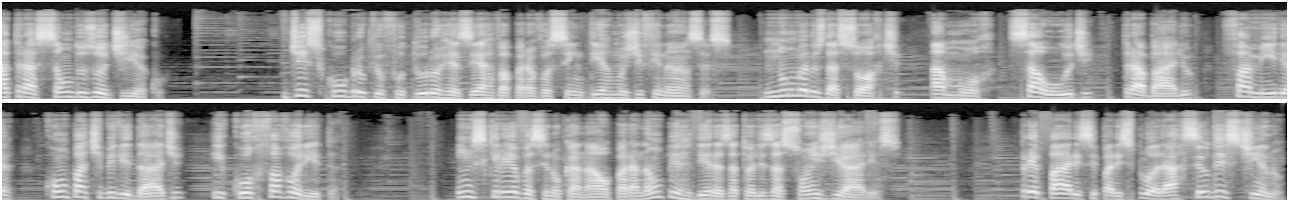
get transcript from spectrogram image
Atração do Zodíaco. Descubra o que o futuro reserva para você em termos de finanças, números da sorte, amor, saúde, trabalho, família, compatibilidade e cor favorita. Inscreva-se no canal para não perder as atualizações diárias. Prepare-se para explorar seu destino.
